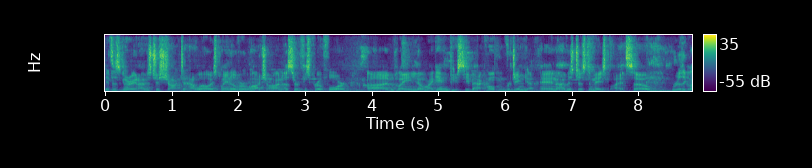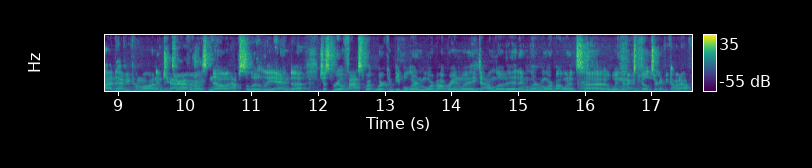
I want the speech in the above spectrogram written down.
if this is gonna. And I was just shocked at how well I was playing Overwatch on a Surface Pro 4, uh, playing you know my gaming PC back home in Virginia, and I was just amazed by it. So really glad to have you come on and Thanks chat with us. No, absolutely, and uh, just real fast, where, where can people learn more about Rainway, download it, and learn more about when it's uh, when the next builds are going to be coming out?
